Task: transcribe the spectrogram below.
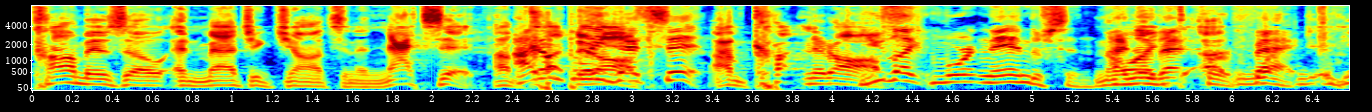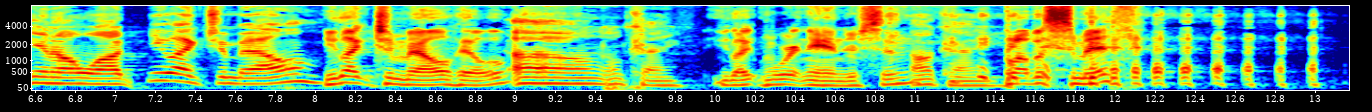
Tom Izzo and Magic Johnson, and that's it. I'm I don't cutting it believe that's it. I'm cutting it off. You like Morten Andersen. No, I know I- that for uh, a fact. what- you know what? You like Jemele? You like Jemele Hill. Oh, okay. You like Morten Andersen. Okay. Bubba Smith.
